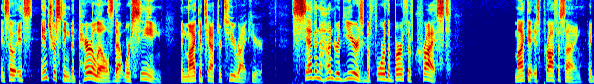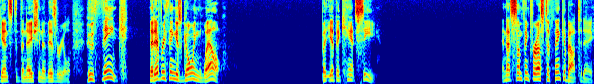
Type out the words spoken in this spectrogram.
And so it's interesting the parallels that we're seeing in Micah chapter 2 right here. 700 years before the birth of Christ, Micah is prophesying against the nation of Israel who think that everything is going well, but yet they can't see. And that's something for us to think about today.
